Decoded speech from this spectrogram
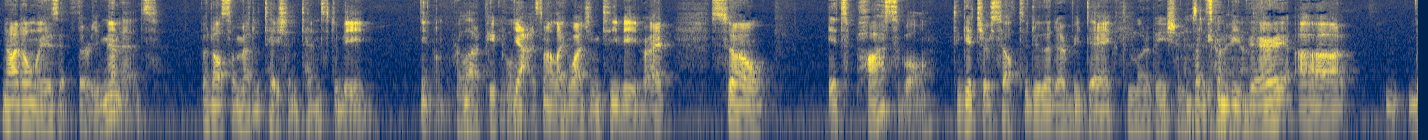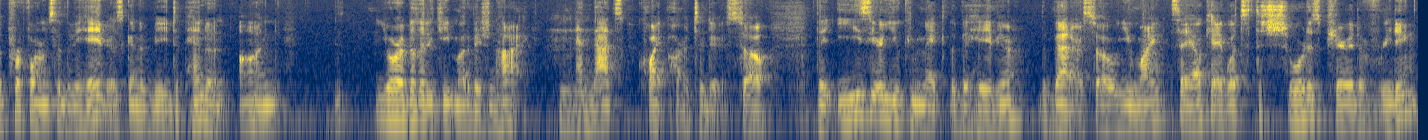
Not only is it 30 minutes, but also meditation tends to be, you know, for a lot of people. Yeah, it's not like watching TV, right? So, it's possible to get yourself to do that every day. The motivation but it's going to be very, uh, the performance of the behavior is going to be dependent on your ability to keep motivation high. Mm-hmm. And that's quite hard to do. So the easier you can make the behavior, the better. So you might say, okay, what's the shortest period of reading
